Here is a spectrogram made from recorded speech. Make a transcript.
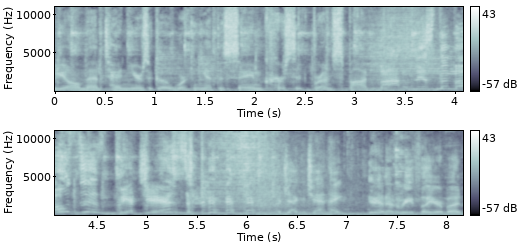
We all met 10 years ago working at the same cursed brunch spot. Bottomless mimosas, bitches! hey, Jackie Chan, hey, you got a refill your bud?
